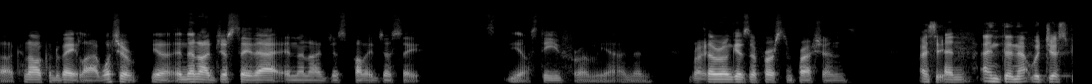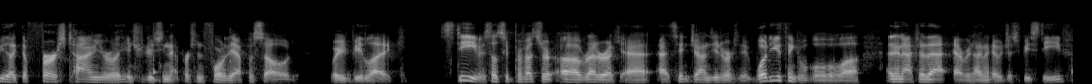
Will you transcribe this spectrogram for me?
uh, Canonical Debate Lab. What's your you know? And then I'd just say that, and then I'd just probably just say you know Steve from yeah, and then right. so everyone gives their first impressions. I see. And And then that would just be like the first time you're really introducing that person for the episode, where you'd be like, Steve, associate professor of rhetoric at, at St. John's University. What do you think of blah, blah, blah? And then after that, every time it would just be Steve.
